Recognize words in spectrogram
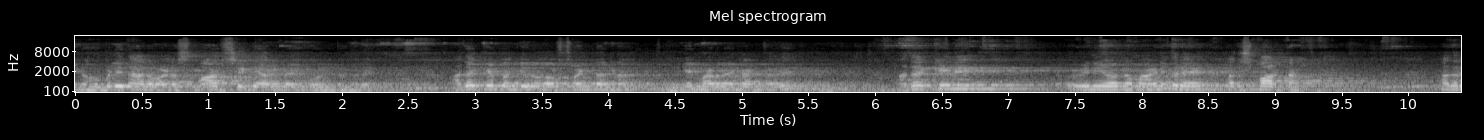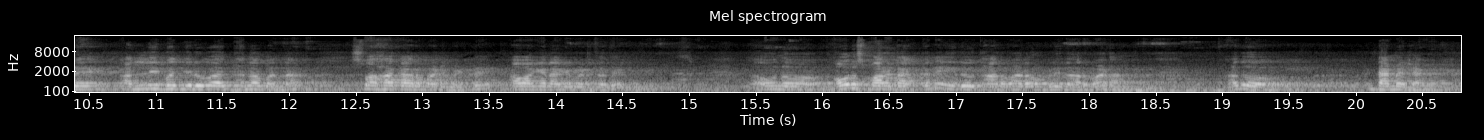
ಈಗ ಹುಬ್ಬಳ್ಳಿ ಧಾರವಾಡ ಸ್ಮಾರ್ಟ್ ಸಿಟಿ ಆಗಬೇಕು ಅಂತಂದರೆ ಅದಕ್ಕೆ ಬಂದಿರುವ ಫಂಡನ್ನು ಏನು ಮಾಡಬೇಕಾಗ್ತದೆ? ಅದಕ್ಕೇ ವಿನಿಯೋಗ ಮಾಡಿದರೆ ಅದು ಸ್ಮಾರ್ಟ್ ಆಗ್ತದೆ. ಆದರೆ ಅಲ್ಲಿ ಬಂದಿರುವ ಧನವನ್ನು ಸ್ವಹಕಾರ ಮಾಡಿಬಿಟ್ರೆ ಅವಾಗೇನಾಗಿ ಬಿಡ್ತದೆ ಅವನು ಅವರು ಸ್ಮಾರ್ಟ್ ಆಗ್ತಾನೆ. ಇದು ಧಾರವಾಡ ಹುಬ್ಬಳ್ಳಿ ಧಾರವಾಡ. ಅದು ಡ್ಯಾಮೇಜ್ ಆಗುತ್ತೆ.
